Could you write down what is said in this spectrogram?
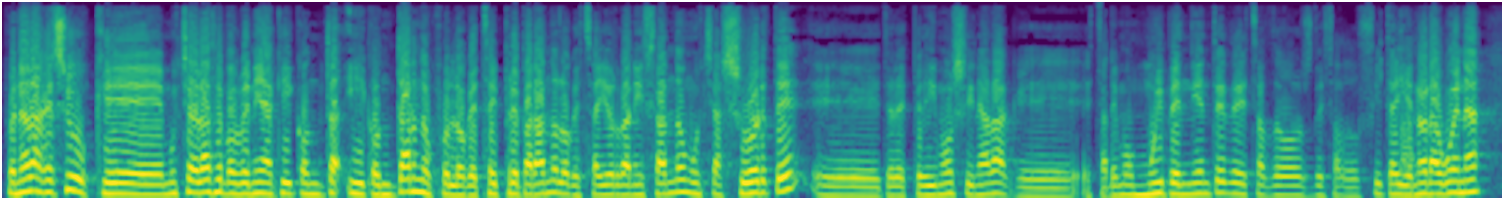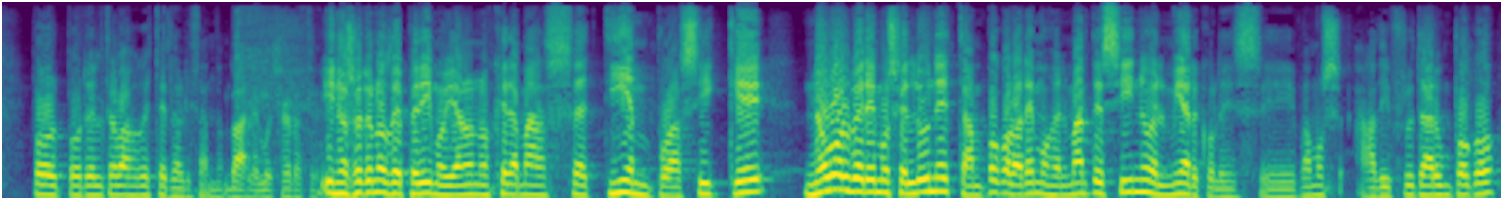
Pues nada, Jesús, que muchas gracias por venir aquí y contarnos pues lo que estáis preparando, lo que estáis organizando. Mucha suerte. Eh, te despedimos y nada, que estaremos muy pendientes de estas dos, de estas dos citas. Y enhorabuena por, por el trabajo que estés realizando. Vale, muchas gracias. Y nosotros nos despedimos, ya no nos queda más eh, tiempo, así que no volveremos el lunes, tampoco lo haremos el martes, sino el miércoles. Eh, vamos a disfrutar un poco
